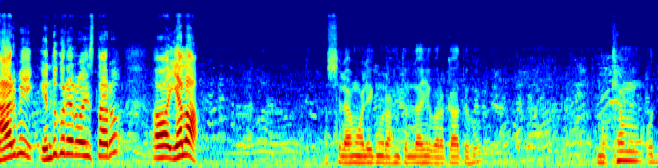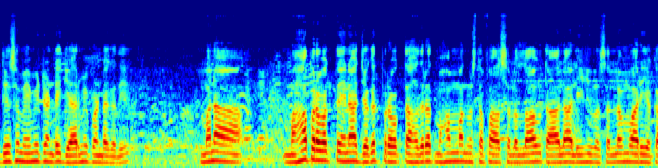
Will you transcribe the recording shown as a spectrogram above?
ఘార్మి ఎందుకు నిర్వహిస్తారు? ఎలా? అస్సలం వరహతుల్లా వరకాతు ముఖ్యం ఉద్దేశం ఏమిటంటే గ్యార్మీ పండగది. మన మహాప్రవక్త అయిన జగత్ ప్రవక్త హజరత్ మహమ్మద్ ముస్తఫా సల్లల్లాహు తాలా అలీహి వసల్లం వారి యొక్క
